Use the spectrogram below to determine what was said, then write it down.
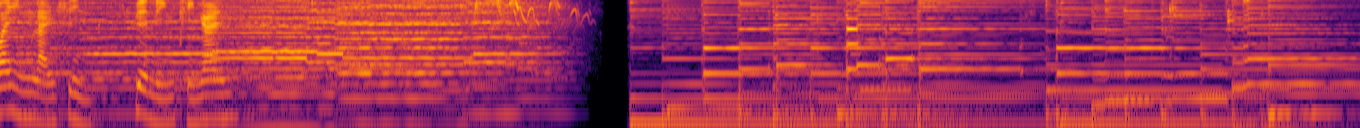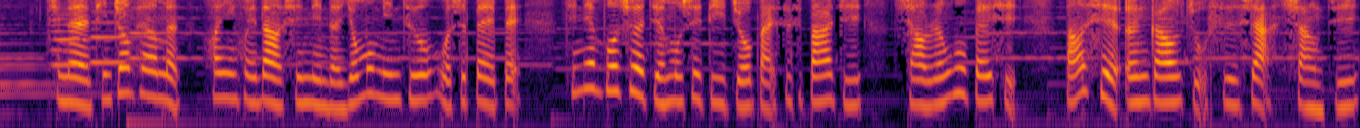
欢迎来信，愿您平安。亲爱的听众朋友们，欢迎回到心灵的游牧民族，我是贝贝。今天播出的节目是第九百四十八集《小人物悲喜，保险恩高主四下》上集。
